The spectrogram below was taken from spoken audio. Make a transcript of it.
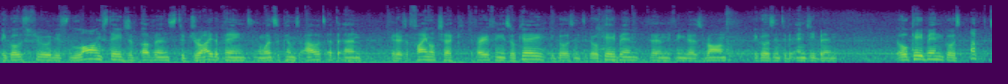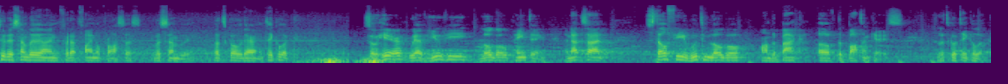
It goes through this long stage of ovens to dry the paint, and once it comes out at the end, there's a final check. If everything is okay, it goes into the OK bin. If there's anything that is wrong, it goes into the NG bin. The OK bin goes up to the assembly line for that final process of assembly. Let's go there and take a look. So here we have UV logo painting, and that's that stealthy Wooting logo on the back of the bottom case. So let's go take a look.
